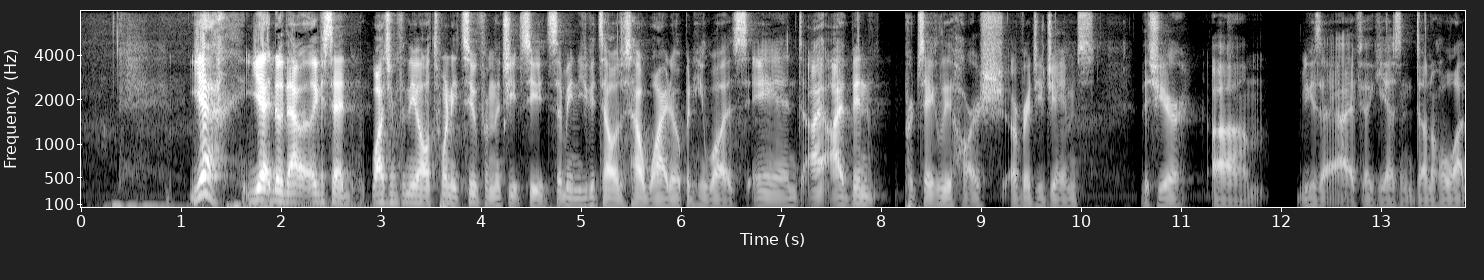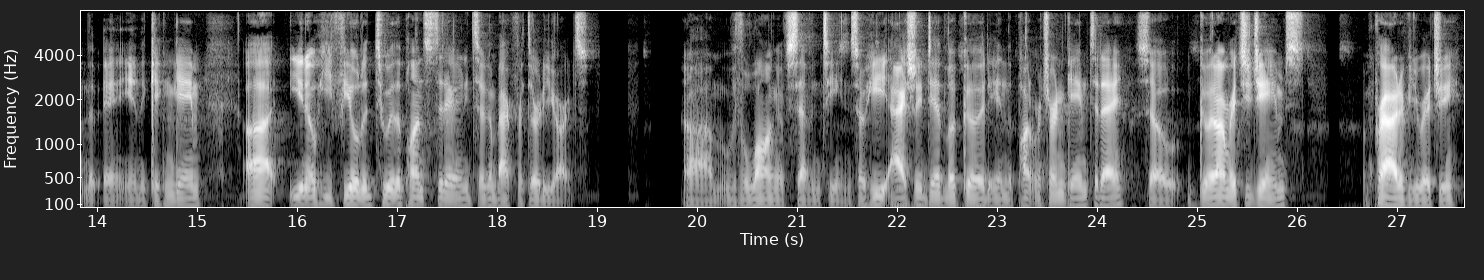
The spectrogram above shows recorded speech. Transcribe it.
Yeah, yeah, no, that like I said, watching from the all twenty-two from the cheap seats, I mean, you could tell just how wide open he was, and I, I've been particularly harsh of Reggie James this year um, because I, I feel like he hasn't done a whole lot in the in the kicking game. Uh, you know, he fielded two of the punts today, and he took them back for thirty yards um, with a long of seventeen. So he actually did look good in the punt return game today. So good on Richie James. I'm proud of you, Richie.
